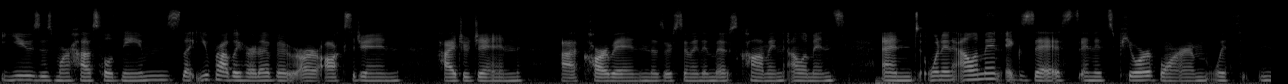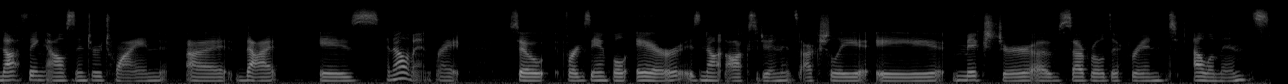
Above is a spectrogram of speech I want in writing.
use as more household names that you probably heard of are oxygen, hydrogen, uh, carbon. Those are some of the most common elements. And when an element exists in its pure form with nothing else intertwined, uh, that is an element, right? So, for example, air is not oxygen, it's actually a mixture of several different elements.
